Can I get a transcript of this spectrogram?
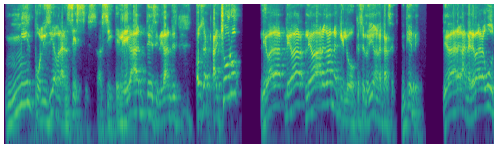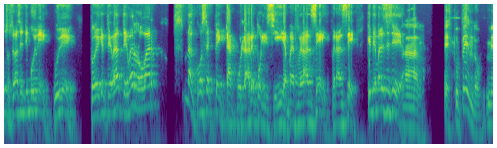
mil policías franceses, así, elegantes, elegantes. O sea, al choro le va a dar, le va a dar, le va a dar gana que, lo, que se lo lleven a la cárcel, ¿me entiendes? Le va a dar gana, le va a dar gusto, se va a sentir muy bien, muy bien. Porque te va, te va a robar una cosa espectacular de policía, pues, francés, francés. ¿Qué te parece esa idea? Estupendo, me,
